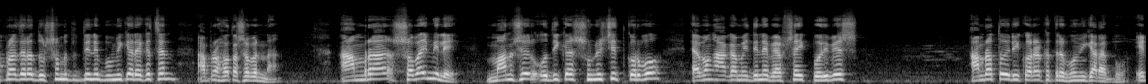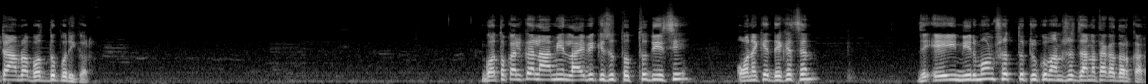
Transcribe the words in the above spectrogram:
আপনারা যারা দুঃসময় দুর্দিনে ভূমিকা রেখেছেন, আপনারা হতাশ হবেন না। আমরা সবাই মিলে মানুষের অধিকার সুনিশ্চিত করব এবং আগামী দিনে ব্যবসায়িক পরিবেশ আমরা তৈরি করার ক্ষেত্রে ভূমিকা রাখব। এটা আমরা বদ্ধপরিকর। গতকালকাল আমি লাইভে কিছু তথ্য দিয়েছি। অনেকে দেখেছেন যে এই নির্মম সত্যটুকু মানুষের জানা থাকা দরকার।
